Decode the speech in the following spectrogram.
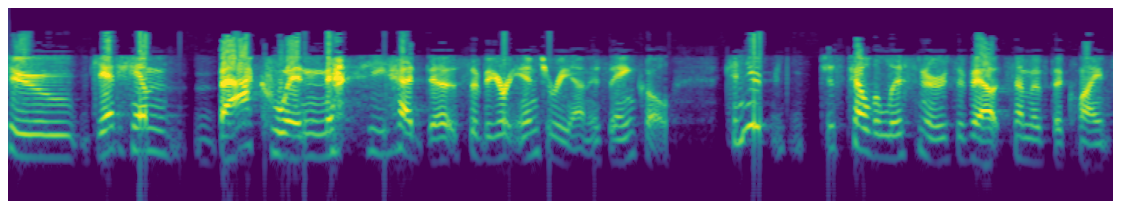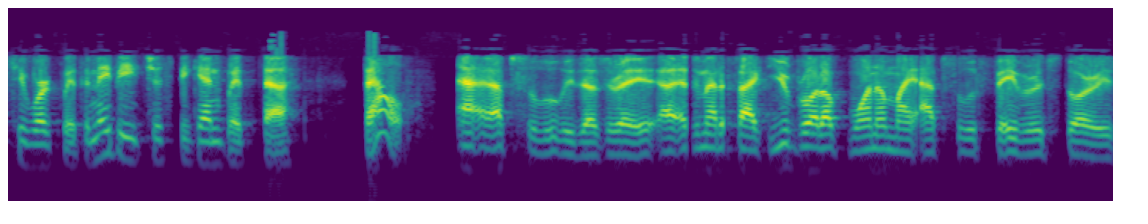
to get him back when he had a severe injury on his ankle. Can you just tell the listeners about some of the clients you work with, and maybe just begin with uh, Val? Absolutely, Desiree. As a matter of fact, you brought up one of my absolute favorite stories.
